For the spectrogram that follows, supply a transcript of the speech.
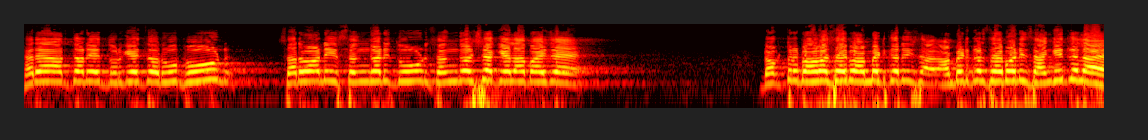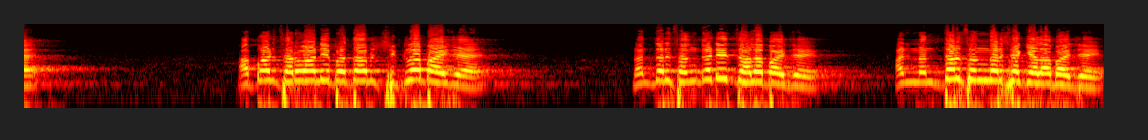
खऱ्या अर्थाने दुर्गेचं रूप होऊन सर्वांनी संघटित होऊन संघर्ष केला पाहिजे. डॉक्टर बाबासाहेब आंबेडकर आंबेडकर साहेबांनी सांगितलेलं आहे. आपण सर्वांनी प्रथम शिकलं पाहिजे. नंतर संघटित झालं पाहिजे. आणि नंतर संघर्ष केला पाहिजे.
